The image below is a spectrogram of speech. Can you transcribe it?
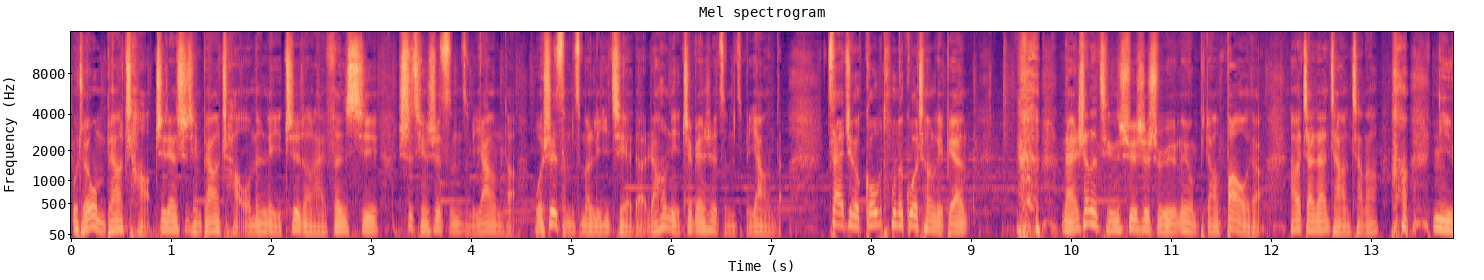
我觉得我们不要吵这件事情，不要吵，我们理智的来分析事情是怎么怎么样的，我是怎么怎么理解的，然后你这边是怎么怎么样的，在这个沟通的过程里边，男生的情绪是属于那种比较爆的，然后讲讲讲讲到，你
